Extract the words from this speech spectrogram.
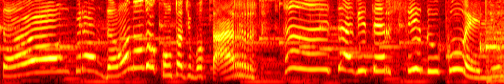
tão grandão eu não dou conta de botar. Ai, deve ter sido o coelho.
